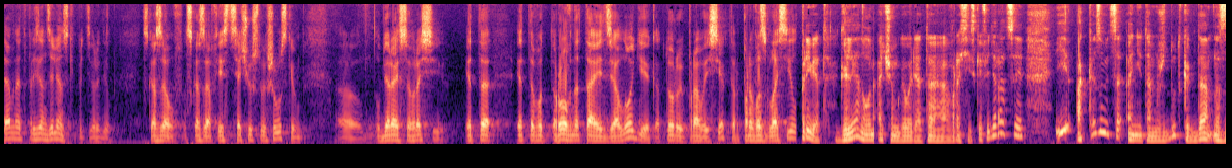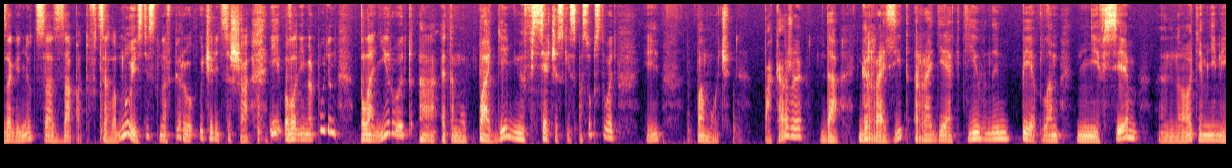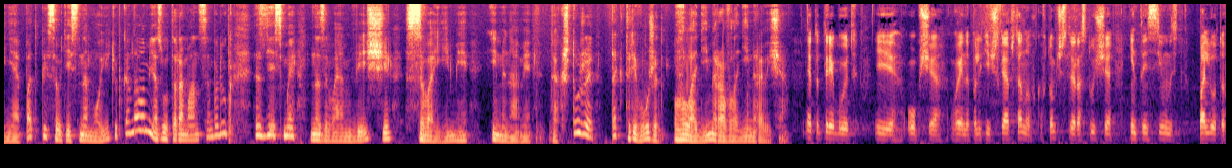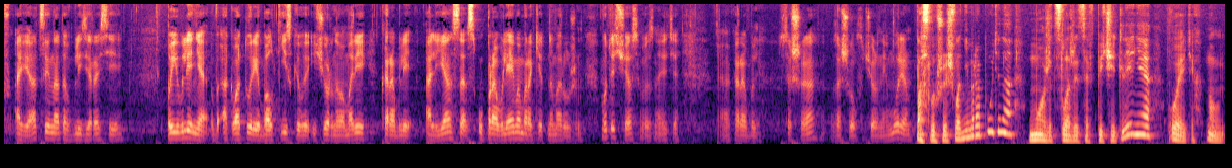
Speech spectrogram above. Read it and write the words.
недавно это президент Зеленский подтвердил, сказал, сказав, если себя чувствуешь русским, э, убирайся в Россию. Это это вот ровно та идеология, которую правый сектор провозгласил. Привет. Глянул, о чем говорят а, в Российской Федерации. И оказывается, они там ждут, когда загнется Запад в целом. Ну, естественно, в первую очередь США. И Владимир Путин планирует а, этому падению всячески способствовать и помочь. Пока же, да, грозит радиоактивным пеплом не всем, но, тем не менее, подписывайтесь на мой YouTube канал. Меня зовут Роман Самбалюк. Здесь мы называем вещи своими именами. Так что же так тревожит Владимира Владимировича? Это требует и общая военно-политическая обстановка, в том числе растущая интенсивность полетов авиации НАТО вблизи России, появление в акватории Балтийского и Черного морей кораблей Альянса с управляемым ракетным оружием. Вот и сейчас, вы знаете, Э, корабль США зашел в Черное море. Послушаешь Владимира Путина, может сложиться впечатление у этих, ну,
